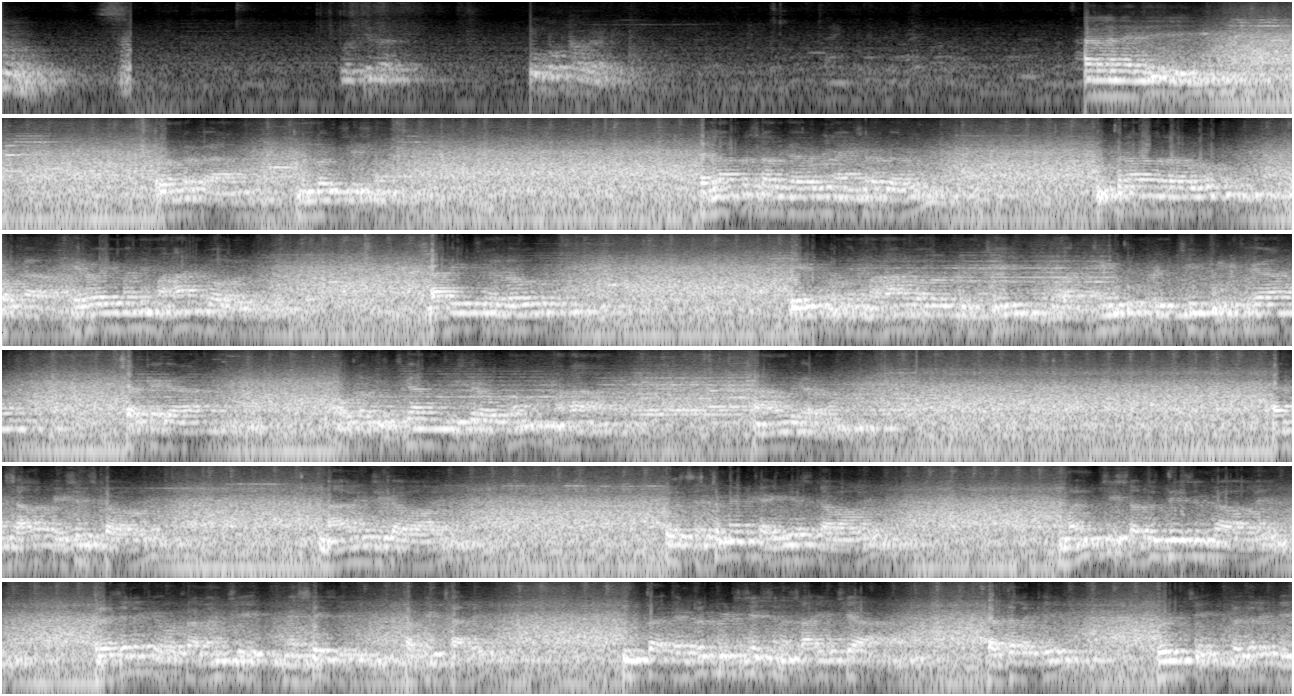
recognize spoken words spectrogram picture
పాటు వచ్చిన అనేది రెండొక రెండో విశేషం ప్రసాద్ గారు నాగేశ్వర గారు ఉత్తరాంధ్రలో ఒక ఇరవై మంది మహానుభావులు సాహిత్యంలో ఏడు చక్కగా ఒక పుస్తకాన్ని తీసుకురావడం మహా ఆనందకరం. దానికి చాలా పేషెన్స్ కావాలి నాలెడ్జ్ కావాలి ఒక సిస్టమేటిక్ ఐడియాస్ కావాలి మంచి సదుద్దేశం కావాలి ప్రజలకి ఒక మంచి మెసేజ్ పంపించాలి. ఇంత కంట్రిబ్యూట్ చేసిన సాహిత్య పెద్దలకి గురించి ప్రజలకి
